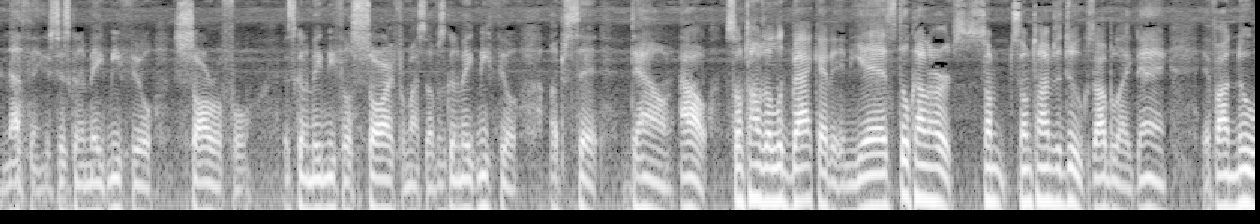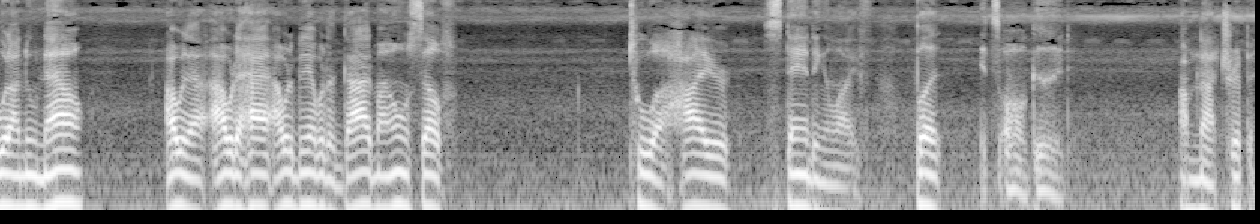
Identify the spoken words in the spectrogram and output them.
Nothing. It's just going to make me feel sorrowful. It's going to make me feel sorry for myself. It's going to make me feel upset, down, out. Sometimes I look back at it and yeah, it still kind of hurts. Some sometimes it do because I'll be like, dang, if I knew what I knew now, I would I would have had I would have been able to guide my own self to a higher standing in life. But it's all good. I'm not tripping.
